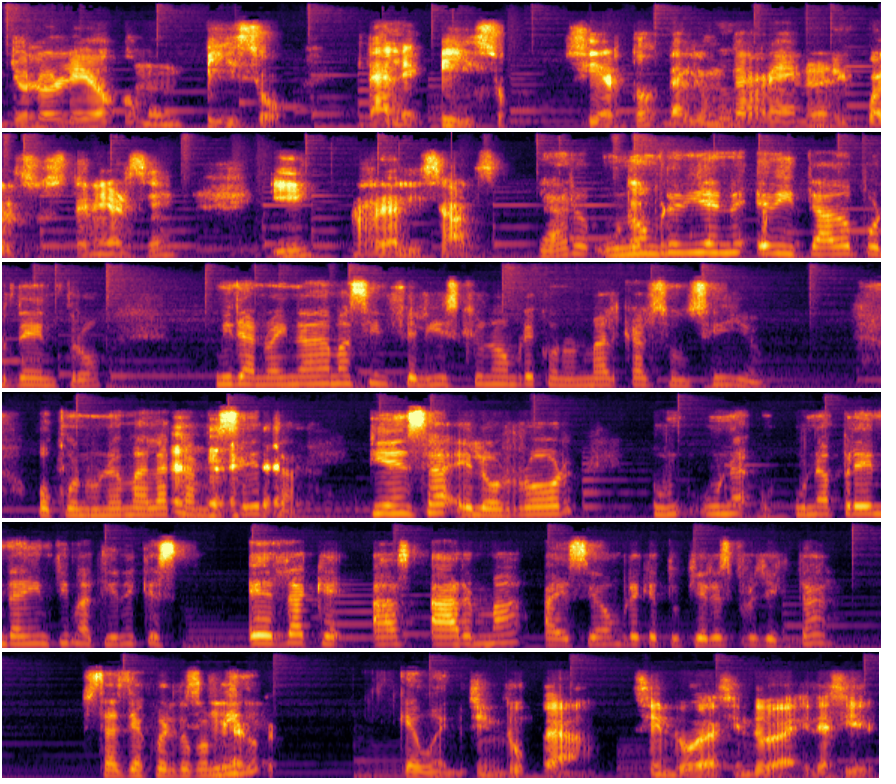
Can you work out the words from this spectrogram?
yo lo leo como un piso, dale piso, ¿cierto? Dale un terreno en el cual sostenerse y realizarse. Claro, un hombre bien editado por dentro. Mira, no hay nada más infeliz que un hombre con un mal calzoncillo o con una mala camiseta. Piensa el horror, una, una, prenda íntima tiene que es la que arma a ese hombre que tú quieres proyectar. ¿Estás de acuerdo conmigo? Qué bueno. Sin duda, sin duda, sin duda. Es decir,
